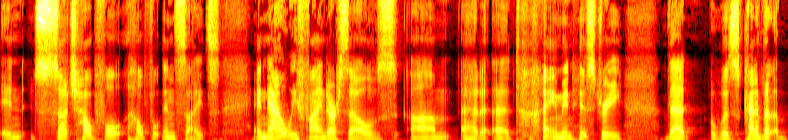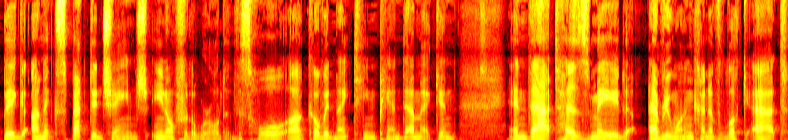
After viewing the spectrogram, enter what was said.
and such helpful helpful insights. And now we find ourselves um, at a, a time in history that was kind of a big unexpected change, you know, for the world. This whole uh, COVID nineteen pandemic, and and that has made everyone kind of look at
